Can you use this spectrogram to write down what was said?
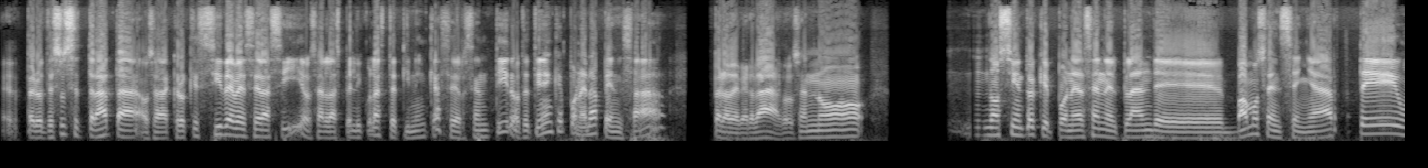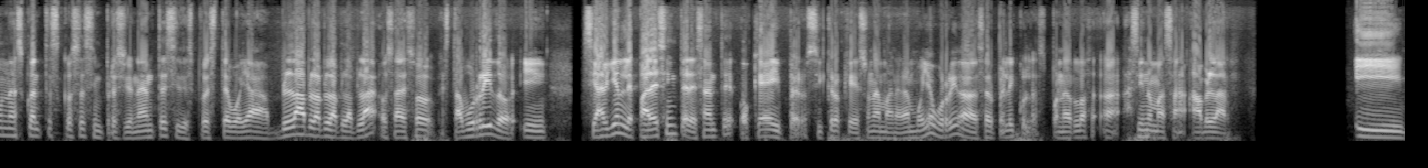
eh, pero de eso se trata, o sea, creo que sí debe ser así, o sea, las películas te tienen que hacer sentir o te tienen que poner a pensar, pero de verdad, o sea, no no siento que ponerse en el plan de vamos a enseñarte unas cuantas cosas impresionantes y después te voy a bla bla bla bla bla, o sea, eso está aburrido y si a alguien le parece interesante, ok, pero sí creo que es una manera muy aburrida de hacer películas, ponerlos así nomás a hablar. Y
